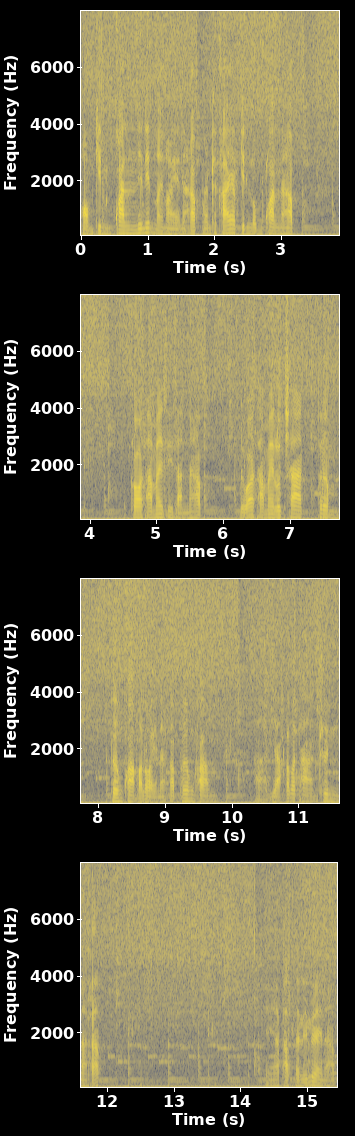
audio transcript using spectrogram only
หอมกลิ่นควันนิดๆหน่อยๆนะครับ เหมือนคล้ายๆกับกลิ่นลมควันนะครับ ก็ทำให้สีสันนะครับ หรือว่าทำให้รสชาติเพิ่ม เพิ่มความอร่อยนะครับ เพิ่มความอยากรับประทานขึ้นนะครับอย่างเงี้ยผัดไปเรื่อยๆนะครับ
